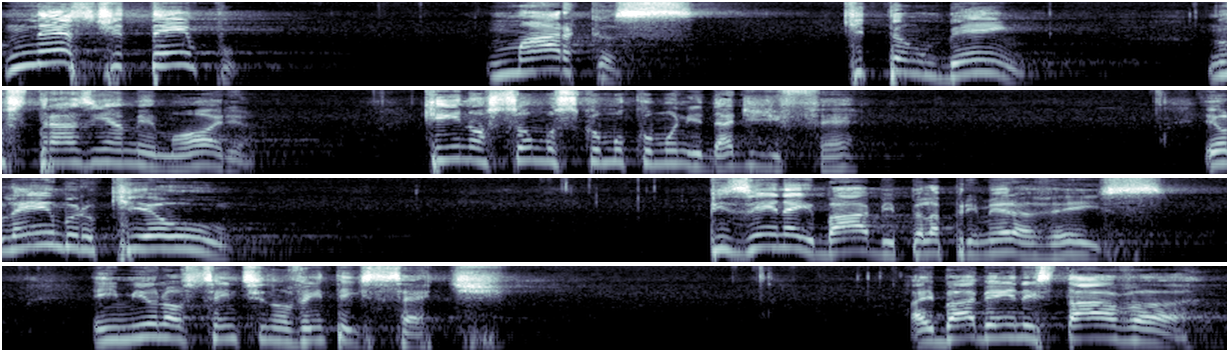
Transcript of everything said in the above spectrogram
neste tempo. Marcas que também nos trazem à memória quem nós somos como comunidade de fé. Eu lembro que eu pisei na Ibabe pela primeira vez em 1997. A Ibabe ainda estava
